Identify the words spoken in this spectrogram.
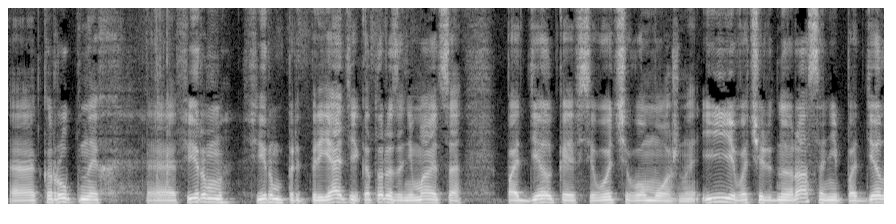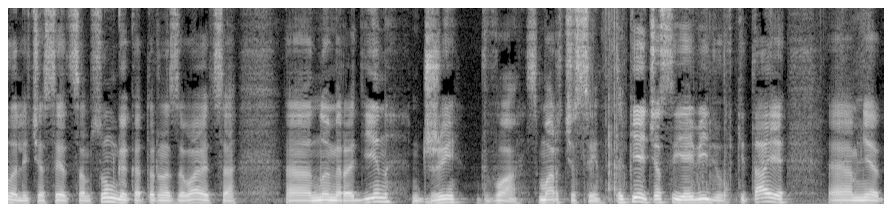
э, крупных фирм, фирм, предприятий, которые занимаются подделкой всего, чего можно. И в очередной раз они подделали часы от Samsung, которые называются э, номер один G2 смарт-часы. Такие часы я видел в Китае. Э, мне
